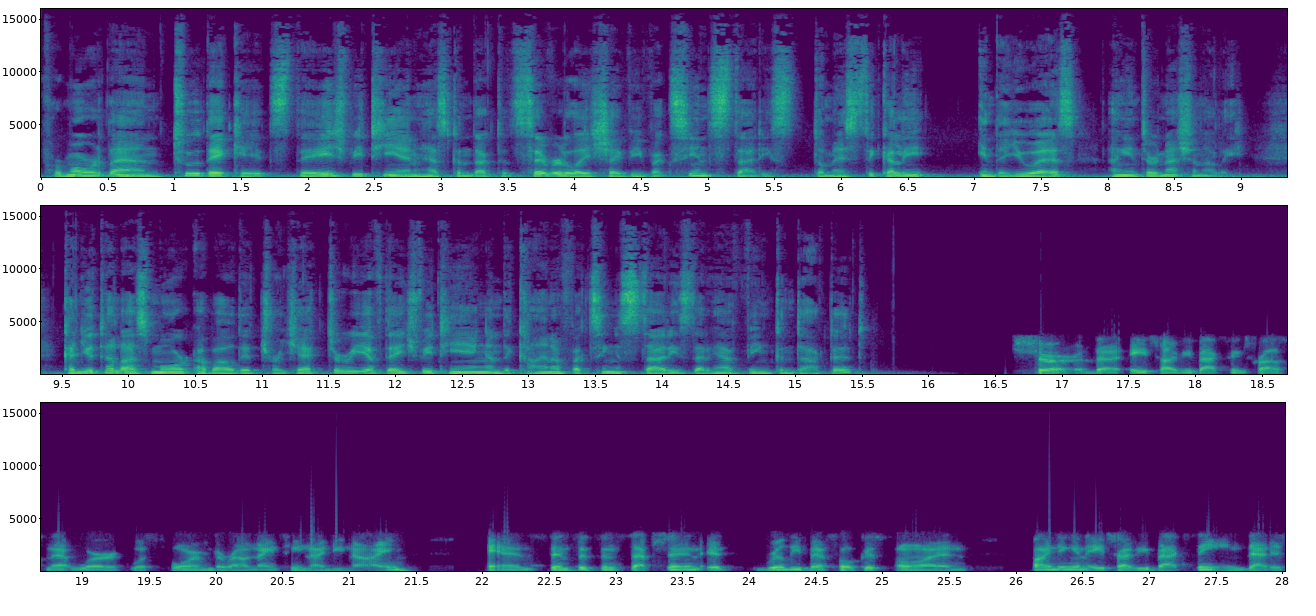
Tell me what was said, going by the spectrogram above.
For more than two decades, the HVTN has conducted several HIV vaccine studies domestically in the US and internationally. Can you tell us more about the trajectory of the HVTN and the kind of vaccine studies that have been conducted? Sure. The HIV Vaccine Trials Network was formed around 1999. And since its inception, it's really been focused on finding an HIV vaccine that is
